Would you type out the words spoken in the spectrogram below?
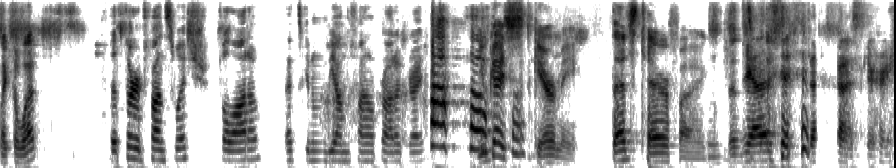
Like the what? The third fun switch, full auto. That's going to be on the final product, right? You guys scare me. That's terrifying. That's, Yeah, that's, that's kind of scary.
